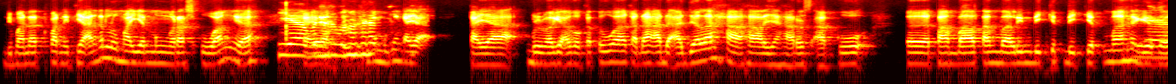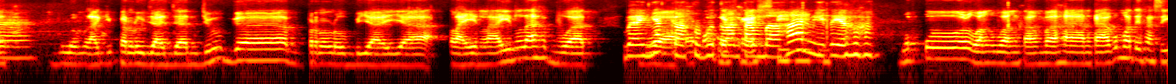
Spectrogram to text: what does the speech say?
di mana kepanitiaan kan lumayan menguras uang ya. Iya, benar banget. Mungkin kayak kayak belum lagi aku ketua kadang ada aja lah hal-hal yang harus aku uh, tambal-tambalin dikit-dikit mah yeah. gitu. Belum lagi perlu jajan juga perlu biaya lain-lain lah buat banyak buat, lah kebutuhan tambahan gitu ya bang? Betul uang-uang tambahan. Kayak aku motivasi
